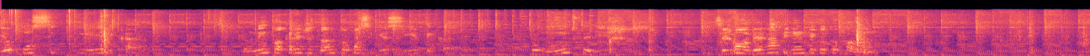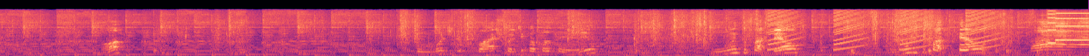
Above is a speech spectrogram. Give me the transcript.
E eu consegui ele, cara. Eu nem tô acreditando que eu consegui esse item, cara. Tô muito feliz. Vocês vão ver rapidinho o que, é que eu tô falando. Ó. Um monte de plástico aqui para proteger. Muito papel. Muito papel. Ah!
